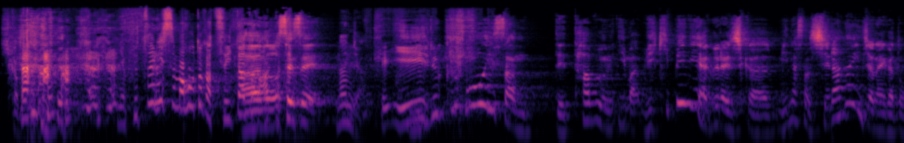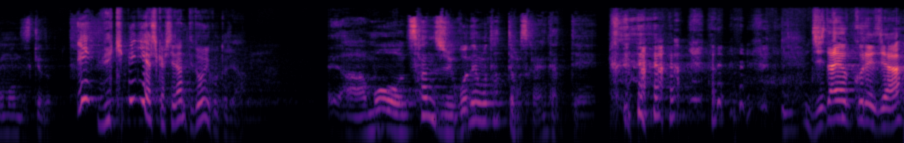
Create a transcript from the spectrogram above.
しかも。いや普通にスマホとかツイッターとかああったの先生。なんじゃ？ミルクボーイさんって多分今ウィキペディアぐらいしか皆さん知らないんじゃないかと思うんですけど。えウィキペディアしか知らんってどういうことじゃ？あもう35年も経ってますからねだって。時代遅れじゃ。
